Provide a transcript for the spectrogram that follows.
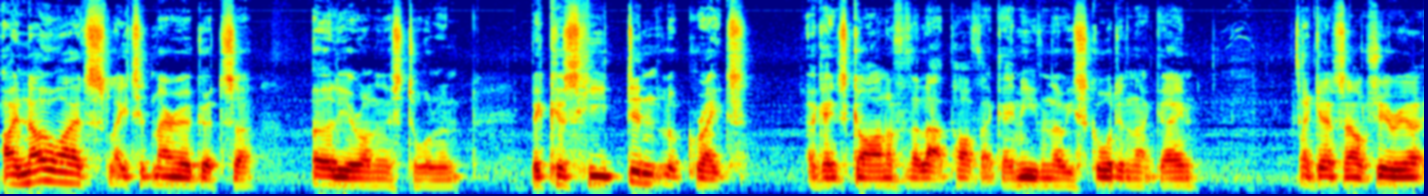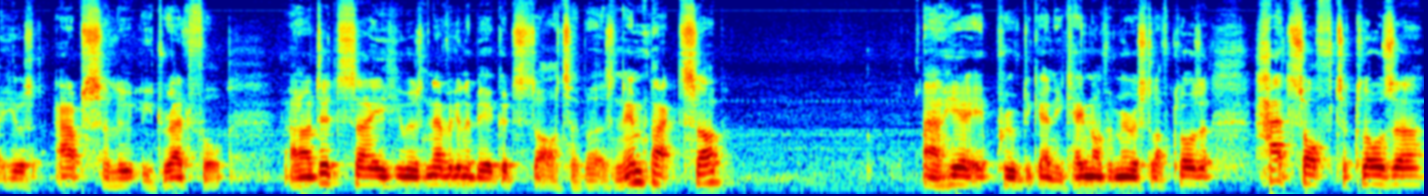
I know I had slated Mario Götze earlier on in this tournament because he didn't look great against Ghana for the latter part of that game, even though he scored in that game. Against Algeria, he was absolutely dreadful. And I did say he was never going to be a good starter, but as an impact sub, and here it proved again. He came on for Miroslav Klose. Hats off to Klose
